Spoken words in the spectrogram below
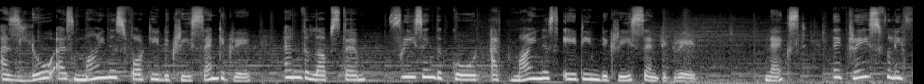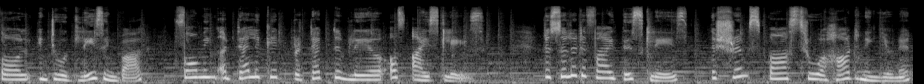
as low as minus 40 degrees centigrade envelops them, freezing the core at minus 18 degrees centigrade. Next, they gracefully fall into a glazing bath, forming a delicate protective layer of ice glaze. To solidify this glaze, the shrimps pass through a hardening unit,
